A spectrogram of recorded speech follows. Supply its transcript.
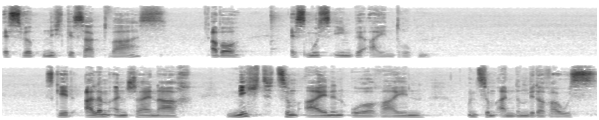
Es wird nicht gesagt, was, aber es muss ihn beeindrucken. Es geht allem Anschein nach nicht zum einen Ohr rein und zum anderen wieder raus.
